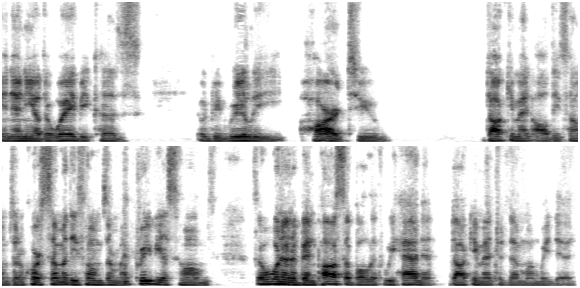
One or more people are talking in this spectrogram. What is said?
in any other way because it would be really hard to document all these homes. And of course, some of these homes are my previous homes, so it wouldn't have been possible if we hadn't documented them when we did.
